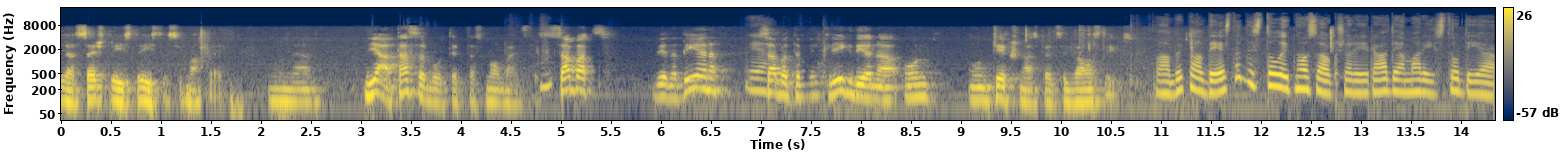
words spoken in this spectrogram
Jā, 633 tas ir Mateja. Un, jā, jā, tas varbūt ir tas moments. Tas sabats, viena diena, Jā. sabata mirkļa ikdienā un, un tiekšanās pēc viņa valstības. Labi, paldies. Tad es tūlīt nosaukšu arī rādījumā, arī studijā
